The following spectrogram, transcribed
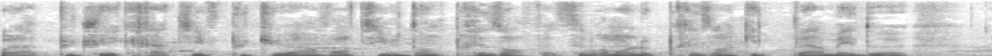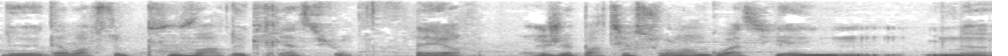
Voilà, plus tu es créatif, plus tu es inventif dans le présent. En fait, c'est vraiment le présent qui te permet de d'avoir ce pouvoir de création. D'ailleurs, je vais partir sur l'angoisse. Il y a une, une,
